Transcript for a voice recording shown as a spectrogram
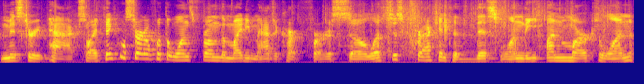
mystery pack. So I think we'll start off with the ones from the Mighty Magikarp first. So let's just crack into this one, the unmarked one.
